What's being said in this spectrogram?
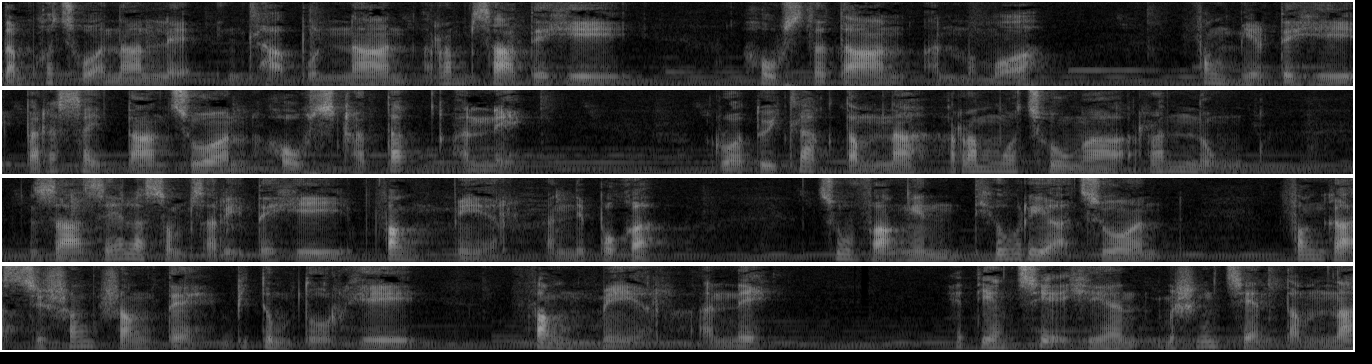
ดำข้อชวนานเละอินทาบุญนานรำซาเตฮีฮสตตานอันมมอฟังมีรเตฮีปรสัยตานชวนฮสทัตักอันเนี้รัวตุยกลักตำนะรำมัวชงารันหนุง zela somsari te hi fang mir an ni poka chu wangin theoria chuan fungus chi sang sang te bitum tur hi fang mir an ni hetiang che hian mihring chen tamna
